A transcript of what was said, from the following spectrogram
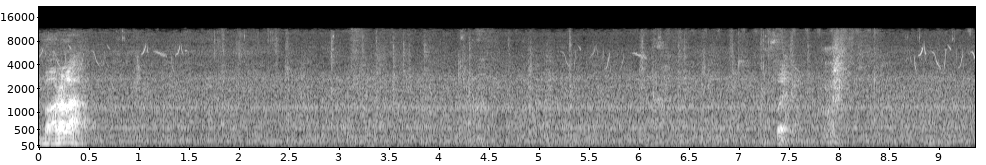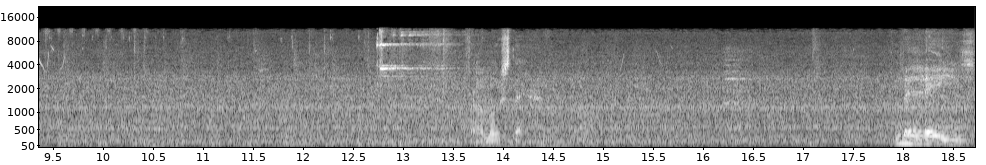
Bora lá. Foi. We're almost there. Beleza.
